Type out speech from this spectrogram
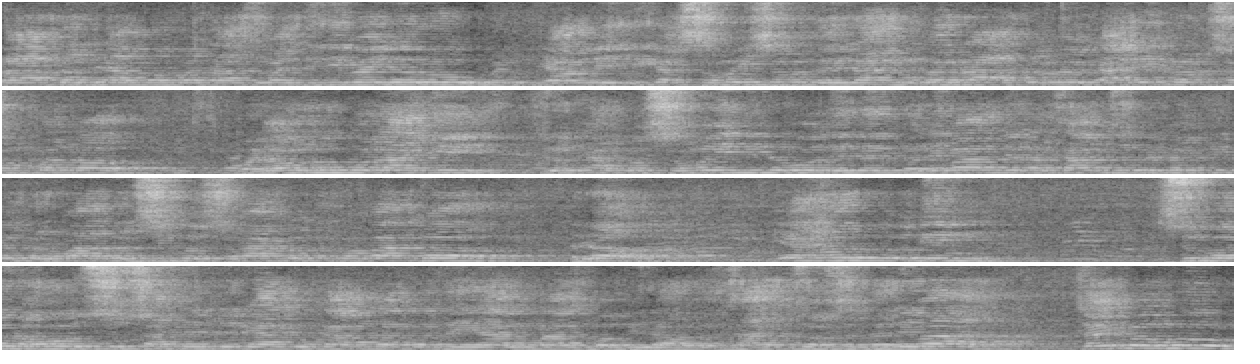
र आदरणीय आमा दाजुभाइ दिदीबहिनीहरू यहाँले यतिका समयसम्म धैर्य गरेर आजको यो कार्यक्रम सम्पन्न बनाउनको लागि जुन खालको समय दिनुभयो। धेरै धन्यवाद दिन चाहन्छु। व्यक्तिगत तर्फबाट सिङ्गो सभाको तर्फबाट र यहाँहरूको दिन शुभ रहोस् सुसाध्य निर्यातको कामना गर्दै माझमा बिदा हुन चाहन्छु। धन्यवाद। जय मङ्गोल।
